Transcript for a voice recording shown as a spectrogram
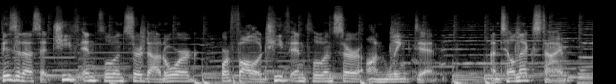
visit us at chiefinfluencer.org or follow Chief Influencer on LinkedIn. Until next time,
